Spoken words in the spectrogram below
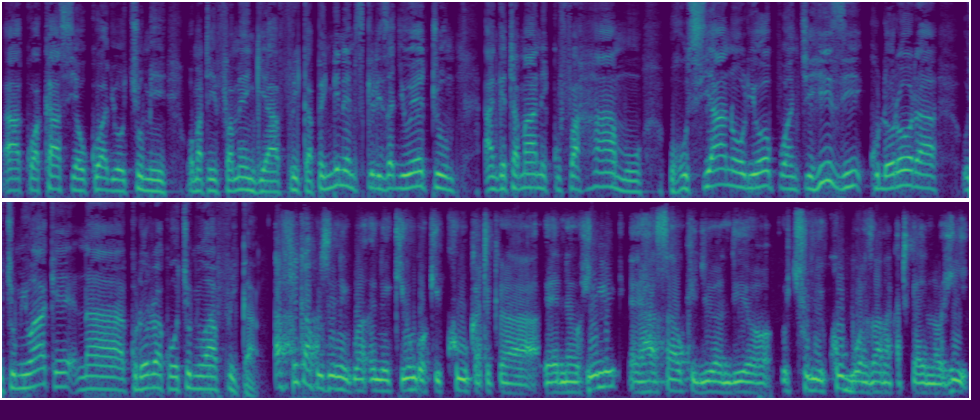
uh, kwa kasi ya ukuaji wa uchumi wa mataifa mengi ya Afrika. Pengine msikilizaji wetu angetamani kufahamu uhusiano uliopo nchi hizi kudorora uchumi wake na kudorora kwa uchumi wa Afrika. Afrika Kusini ni kiungo kikuu katika eneo hili e, hasa ukijua ndio uchumi kubwa sana katika eneo hii,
